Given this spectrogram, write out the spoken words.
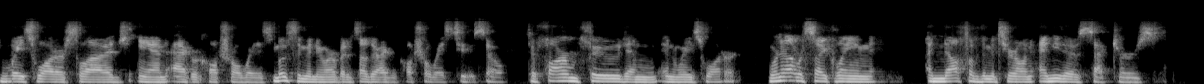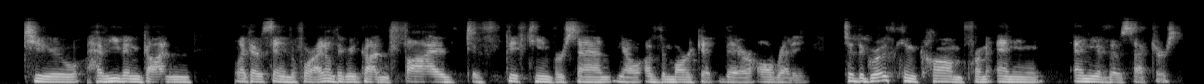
wastewater sludge, and agricultural waste. Mostly manure, but it's other agricultural waste too. So, to farm food and, and wastewater. We're not recycling enough of the material in any of those sectors to have even gotten like I was saying before, I don't think we've gotten five to 15%, you know, of the market there already. So the growth can come from any, any of those sectors.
